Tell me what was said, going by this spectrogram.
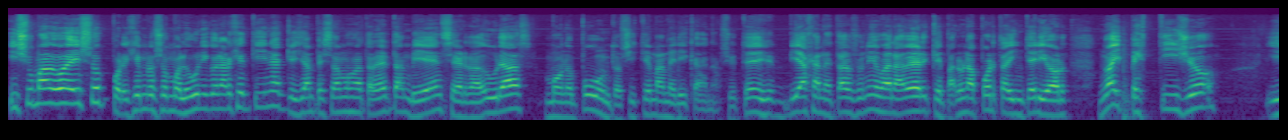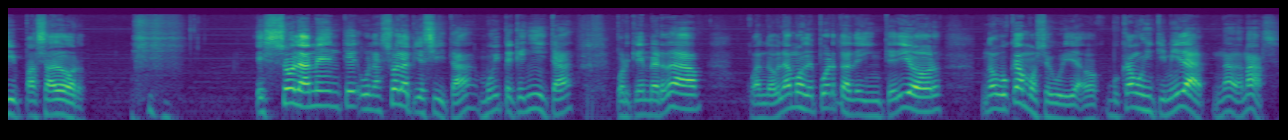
y sumado a eso, por ejemplo, somos los únicos en Argentina que ya empezamos a traer también cerraduras monopunto, sistema americano. Si ustedes viajan a Estados Unidos van a ver que para una puerta de interior no hay pestillo y pasador. es solamente una sola piecita, muy pequeñita, porque en verdad, cuando hablamos de puertas de interior, no buscamos seguridad, buscamos intimidad, nada más.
